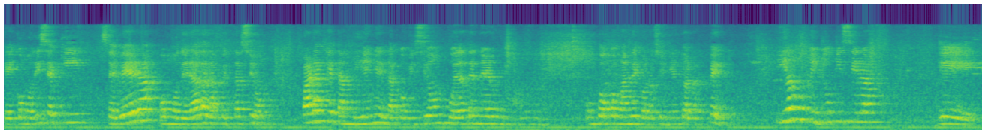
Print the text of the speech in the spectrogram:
eh, como dice aquí, severa o moderada la afectación, para que también eh, la comisión pueda tener un, un- poco más de conocimiento al respecto. Y algo que yo quisiera eh,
